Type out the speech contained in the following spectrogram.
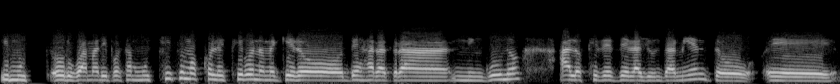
y Uruguay Mariposa, muchísimos colectivos, no me quiero dejar atrás ninguno, a los que desde el ayuntamiento eh,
